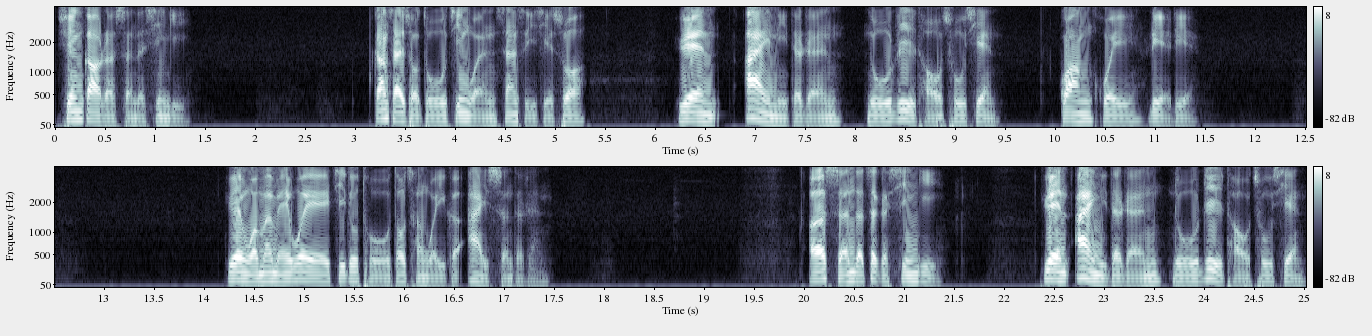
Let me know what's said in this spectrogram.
宣告了神的心意。刚才所读经文三十一节说：“愿爱你的人如日头出现，光辉烈烈。”愿我们每位基督徒都成为一个爱神的人，而神的这个心意，愿爱你的人如日头出现。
